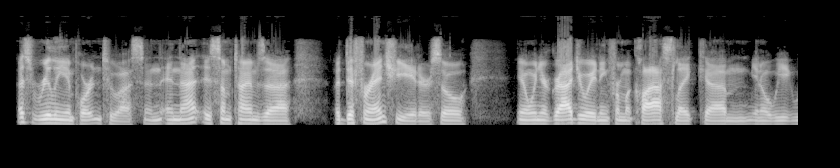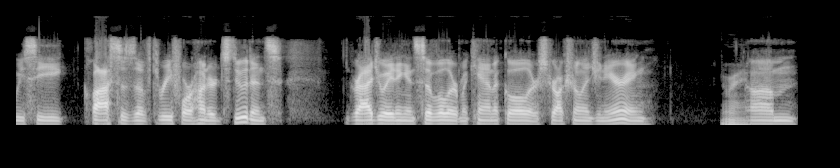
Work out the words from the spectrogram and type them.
that's really important to us, and and that is sometimes a, a differentiator. So, you know, when you're graduating from a class like, um, you know, we we see classes of three, four hundred students graduating in civil or mechanical or structural engineering. Right. Um,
